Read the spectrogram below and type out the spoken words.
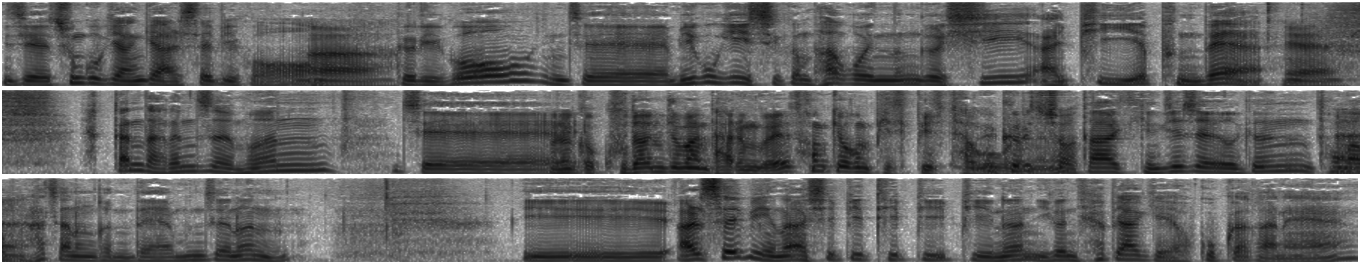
이제 중국이 한게 알셉이고 아. 그리고 이제 미국이 지금 하고 있는 것이 IPEF인데 예. 약간 다른 점은 이제 그러니까 구단주만 다른 거예요? 성격은 비슷비슷하고 그렇죠. 그러면? 다 경제적인 통합을 예. 하자는 건데 문제는 이 RCEP나 CPTPP는 이건 협약이에요 국가 간에.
